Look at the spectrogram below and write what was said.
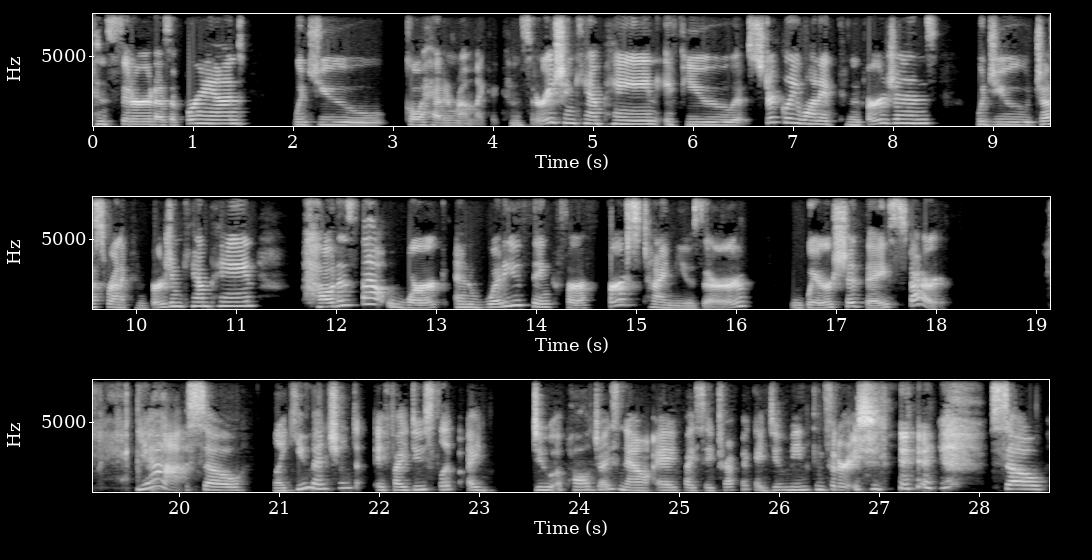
considered as a brand, would you go ahead and run like a consideration campaign? If you strictly wanted conversions, would you just run a conversion campaign? How does that work? And what do you think for a first time user? Where should they start? Yeah. So, like you mentioned, if I do slip, I do apologize now. If I say traffic, I do mean consideration. so,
